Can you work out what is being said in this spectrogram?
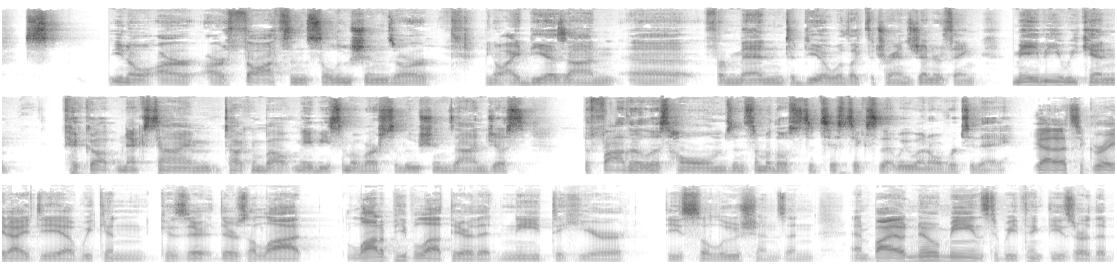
you know our our thoughts and solutions or you know ideas on uh, for men to deal with like the transgender thing. Maybe we can pick up next time talking about maybe some of our solutions on just the fatherless homes and some of those statistics that we went over today. Yeah, that's a great idea. We can because there, there's a lot a lot of people out there that need to hear these solutions, and and by no means do we think these are the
